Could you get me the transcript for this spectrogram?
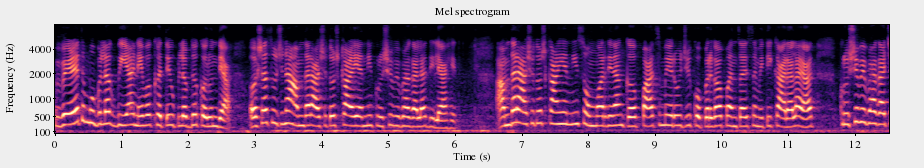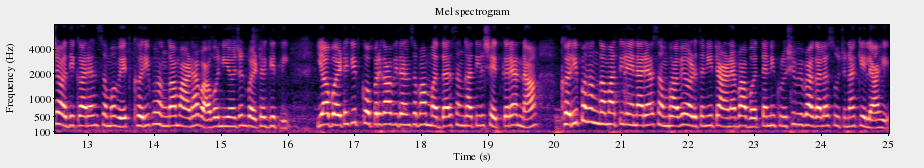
वेळेत मुबलक बियाणे व खते उपलब्ध करून द्या अशा सूचना आमदार आशुतोष काळे यांनी कृषी विभागाला दिल्या आहेत. आमदार आशुतोष काळे यांनी सोमवार दिनांक पाच मे रोजी कोपरगाव पंचायत समिती कार्यालयात कृषी विभागाच्या अधिकाऱ्यांसमवेत खरीप हंगाम आढावा व नियोजन बैठक घेतली. या बैठकीत कोपरगाव विधानसभा मतदारसंघातील शेतकऱ्यांना खरीप हंगामातील येणाऱ्या संभाव्य अडचणी टाळण्याबाबत त्यांनी कृषी विभागाला सूचना केल्या आहे.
